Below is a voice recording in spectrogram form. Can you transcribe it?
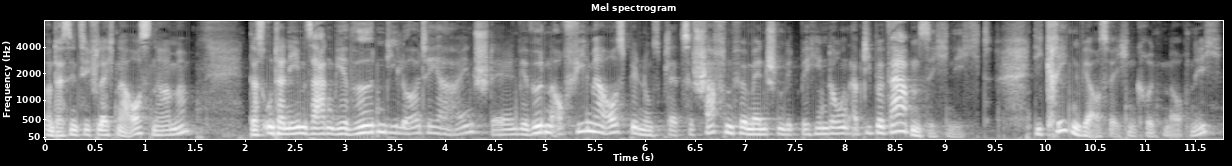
und da sind Sie vielleicht eine Ausnahme, dass Unternehmen sagen, wir würden die Leute ja einstellen, wir würden auch viel mehr Ausbildungsplätze schaffen für Menschen mit Behinderungen, aber die bewerben sich nicht. Die kriegen wir aus welchen Gründen auch nicht.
